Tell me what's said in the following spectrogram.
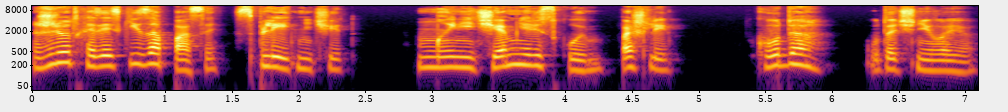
жрет хозяйские запасы, сплетничает. Мы ничем не рискуем. Пошли. Куда? уточнила я.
